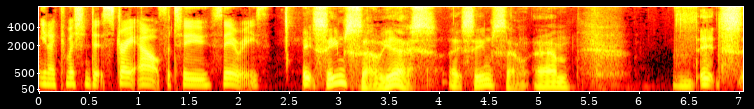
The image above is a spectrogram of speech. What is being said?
you know, commissioned it straight out for two series. It seems so. Yes, it seems so. Um, it's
